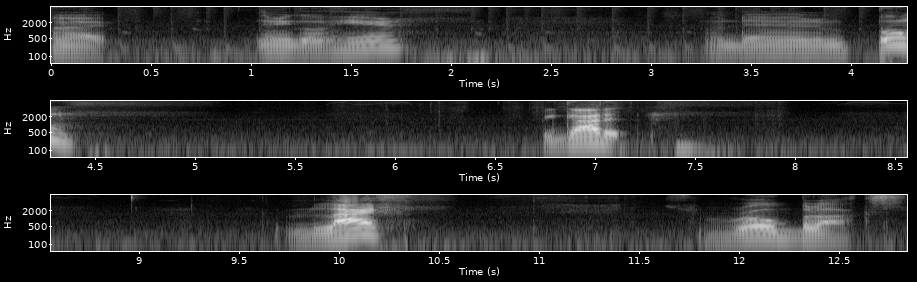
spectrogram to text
Alright. Let me go here. And then, boom. We got it. Life. Roblox.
